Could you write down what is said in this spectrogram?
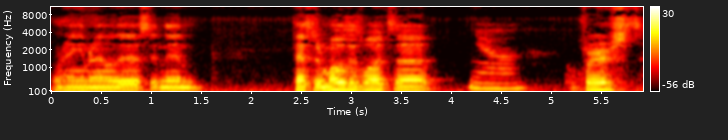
were hanging around with us. And then Pastor Moses walks up Yeah. first,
